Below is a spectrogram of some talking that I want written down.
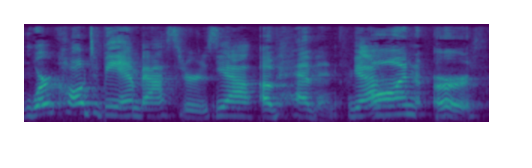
we're called to be ambassadors Yeah. of heaven Yeah. on earth.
